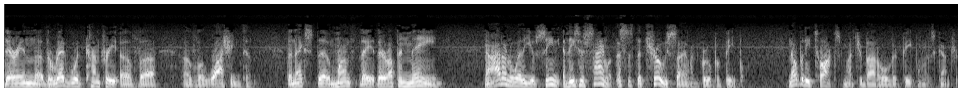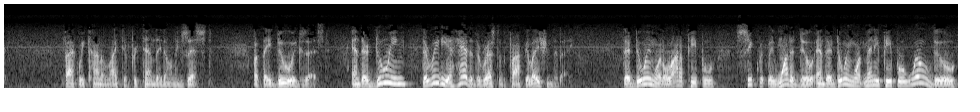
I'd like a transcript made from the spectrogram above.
they're in the, the redwood country of, uh, of uh, Washington. The next uh, month they, they're up in Maine. Now, I don't know whether you've seen, these are silent. This is the true silent group of people. Nobody talks much about older people in this country. Fact, we kind of like to pretend they don't exist. But they do exist. And they're doing, they're really ahead of the rest of the population today. They're doing what a lot of people secretly want to do, and they're doing what many people will do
